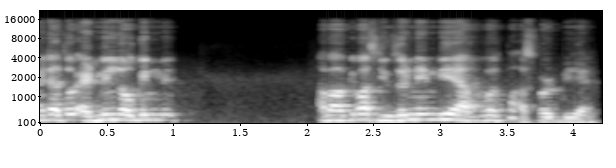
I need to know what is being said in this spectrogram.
मैं चाहता हूँ एडमिन लॉगिन में। अब आपके पास यूज़र नेम भी है, आपके पास पासवर्ड भी है।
